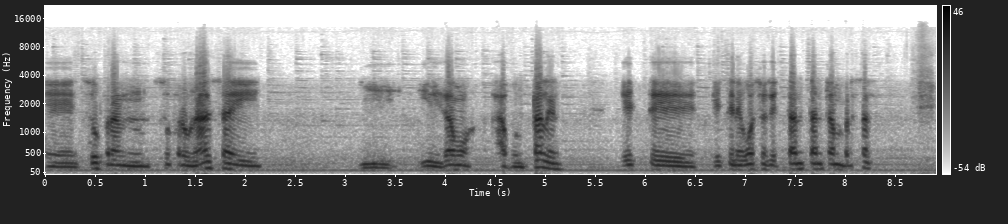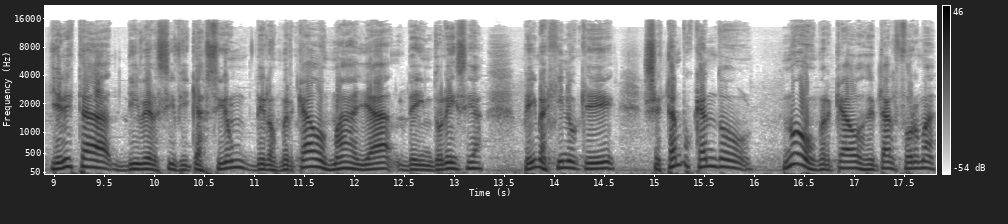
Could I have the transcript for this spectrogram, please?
eh, sufran sufran un alza y, y, y digamos apuntalen este este negocio que es tan tan transversal y en esta diversificación de los mercados más allá de Indonesia, me imagino que se están buscando nuevos mercados de tal forma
